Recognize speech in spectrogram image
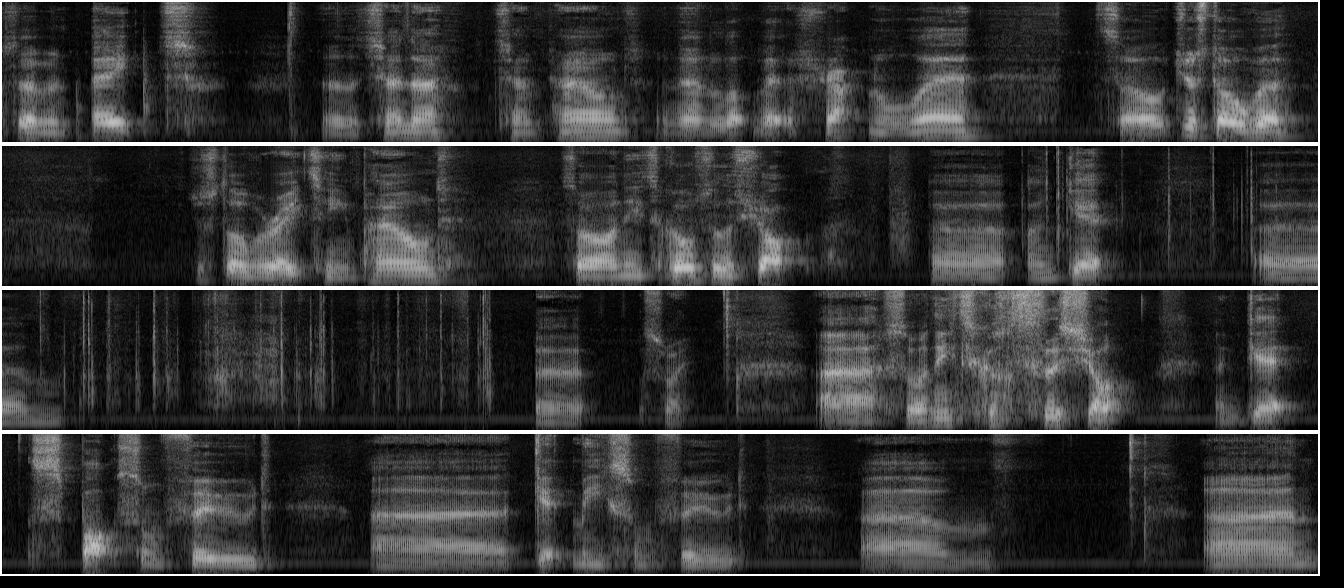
seven, eight, and a tenner, £10, and then a little bit of shrapnel there. So just over just over £18 so I need to go to the shop uh, and get um, uh, sorry. Uh, so I need to go to the shop and get spot some food uh, get me some food. Um, and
